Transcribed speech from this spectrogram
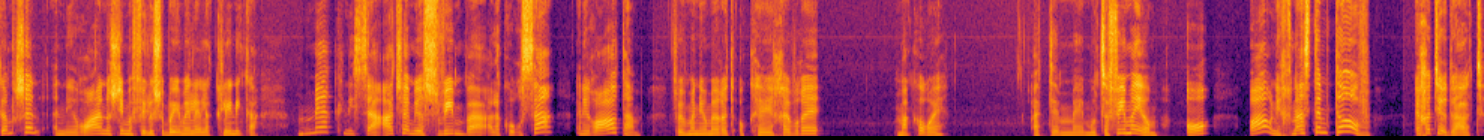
גם כשאני רואה אנשים אפילו שבאים אליי לקליניקה, מהכניסה עד שהם יושבים ב, על הכורסה, אני רואה אותם. לפעמים אני אומרת, אוקיי, חבר'ה, מה קורה? אתם אה, מוצפים היום, או, וואו, נכנסתם טוב. איך את יודעת?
